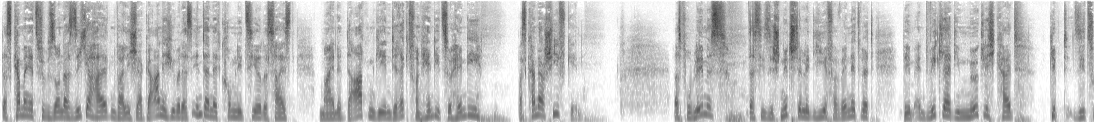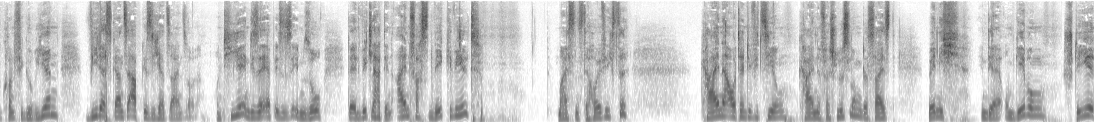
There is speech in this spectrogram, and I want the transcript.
Das kann man jetzt für besonders sicher halten, weil ich ja gar nicht über das Internet kommuniziere. Das heißt, meine Daten gehen direkt von Handy zu Handy. Was kann da schiefgehen? Das Problem ist, dass diese Schnittstelle, die hier verwendet wird, dem Entwickler die Möglichkeit gibt, sie zu konfigurieren, wie das Ganze abgesichert sein soll. Und hier in dieser App ist es eben so, der Entwickler hat den einfachsten Weg gewählt, meistens der häufigste. Keine Authentifizierung, keine Verschlüsselung. Das heißt, wenn ich in der Umgebung stehe,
